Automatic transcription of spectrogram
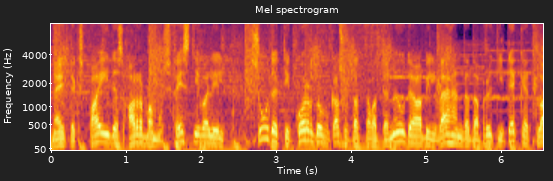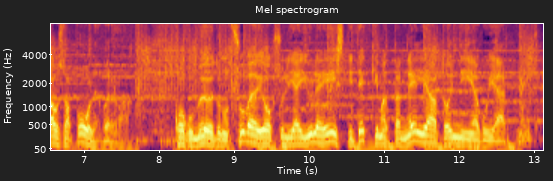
näiteks Paides Arvamusfestivalil suudeti korduvkasutatavate nõude abil vähendada prügiteket lausa poole võrra. kogu möödunud suve jooksul jäi üle Eesti tekkimata nelja tonni jagu jäätmeid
